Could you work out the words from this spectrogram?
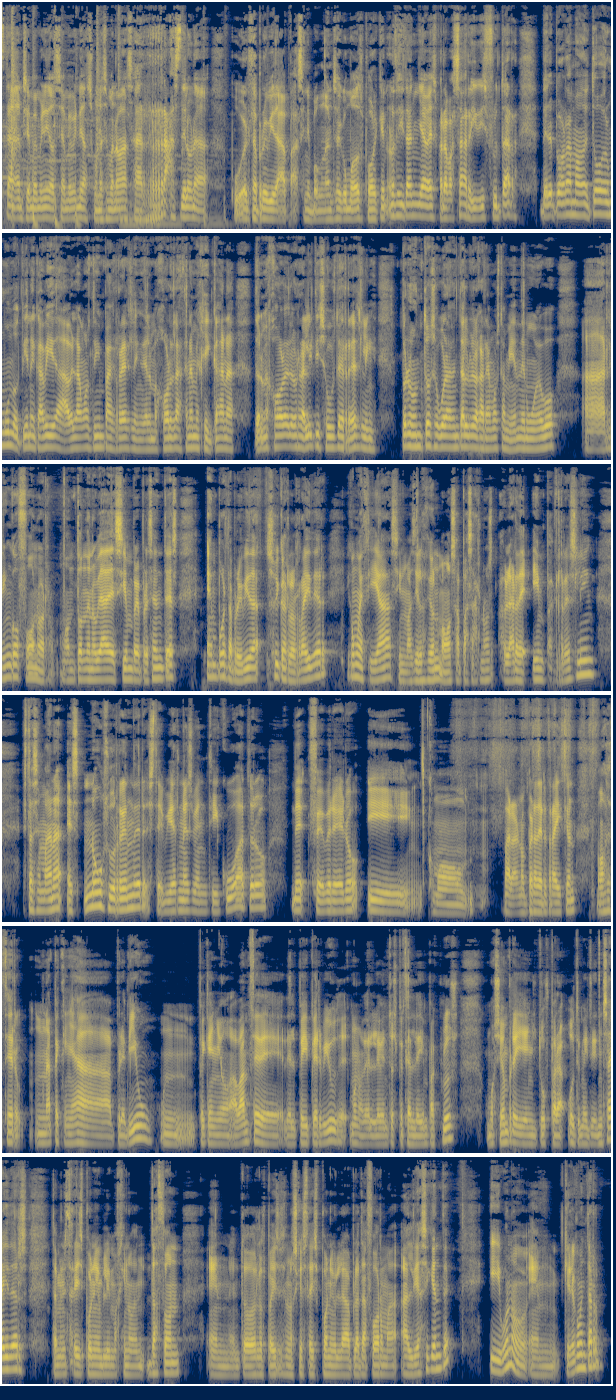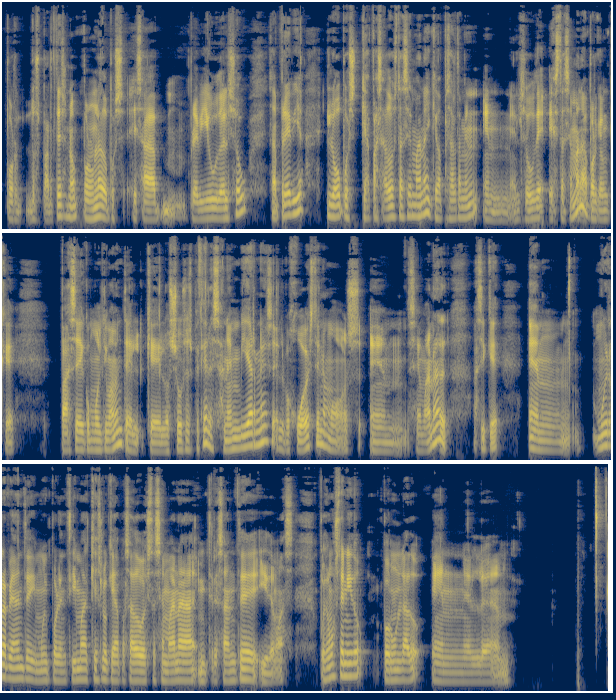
¿Cómo están? Sean bienvenidos, sean bienvenidas una semana más a Ras de Lona. Puerta prohibida, pasen y pónganse cómodos porque no necesitan llaves para pasar y disfrutar del programa donde todo el mundo tiene cabida. Hablamos de Impact Wrestling, de lo mejor de la escena mexicana, de lo mejor de los reality shows de wrestling. Pronto seguramente albergaremos también de nuevo a Ring of Honor. Un montón de novedades siempre presentes en Puerta Prohibida. Soy Carlos Ryder y como decía, sin más dilación, vamos a pasarnos a hablar de Impact Wrestling esta semana es No Surrender, este viernes 24 de febrero y como para no perder tradición vamos a hacer una pequeña preview, un pequeño avance del pay-per-view, bueno, del evento especial de Impact Plus, como siempre, y en YouTube para Ultimate Insiders. También estará disponible, imagino, en Dazón, en, en todos los países en los que está disponible la plataforma al día siguiente. Y bueno, eh, quiero comentar por dos partes, ¿no? Por un lado, pues esa mm, preview del show, esa previa, y luego, pues, qué ha pasado esta semana y qué va a pasar también en el show de esta semana, porque aunque pase como últimamente que los shows especiales sean en viernes, el jueves tenemos eh, semanal, así que em, muy rápidamente y muy por encima, qué es lo que ha pasado esta semana interesante y demás. Pues hemos tenido, por un lado, en el em,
